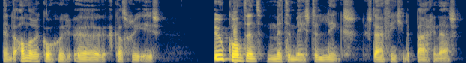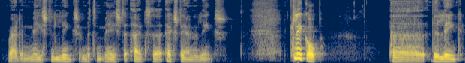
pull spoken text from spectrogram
En de andere eh, categorie is uw content met de meeste links. Dus daar vind je de pagina's waar de meeste links, met de meeste uit uh, externe links. Klik op uh, de link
